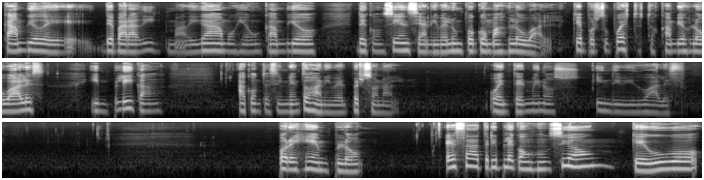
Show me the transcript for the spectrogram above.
cambio de, de paradigma, digamos, y en un cambio de conciencia a nivel un poco más global, que por supuesto estos cambios globales implican acontecimientos a nivel personal o en términos individuales. Por ejemplo, esa triple conjunción que hubo,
